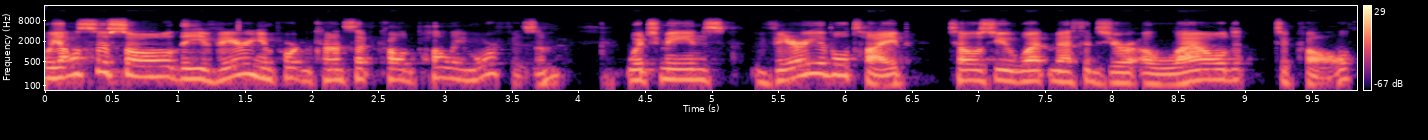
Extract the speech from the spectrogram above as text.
We also saw the very important concept called polymorphism, which means variable type tells you what methods you're allowed to call.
